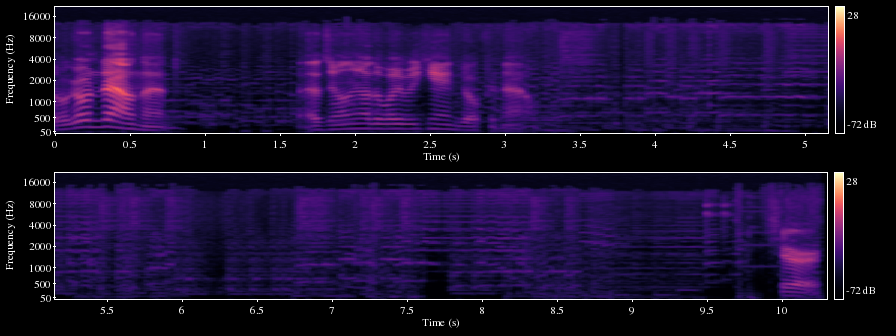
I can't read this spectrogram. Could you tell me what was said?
So we're going down then. That's the only other way we can go for now. Sure.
